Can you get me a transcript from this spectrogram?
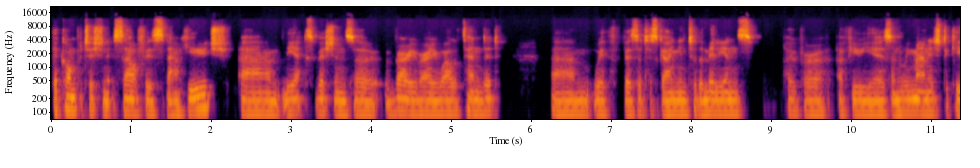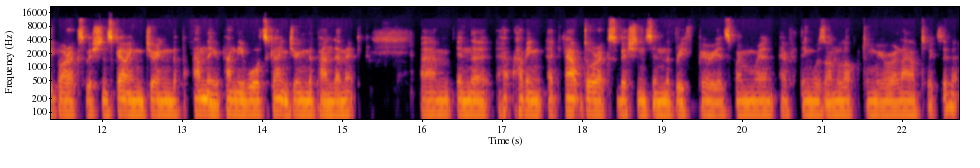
the competition itself is now huge. Um, the exhibitions are very, very well attended, um, with visitors going into the millions over a, a, few years. And we managed to keep our exhibitions going during the and the and the awards going during the pandemic. Um, in the having outdoor exhibitions in the brief periods when when everything was unlocked and we were allowed to exhibit.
